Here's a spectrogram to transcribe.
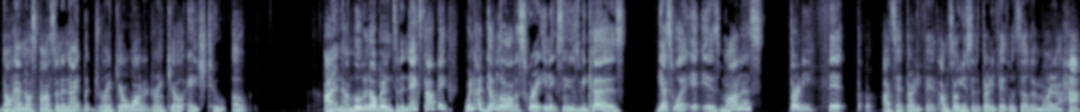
Don't have no sponsor tonight, but drink your water. Drink your H2O. All right, now moving over into the next topic. We're not done with all the Square Enix news because guess what? It is Mana's 35th I said 35th. I'm so used to the 35th with Zelda and Mario. Ha.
